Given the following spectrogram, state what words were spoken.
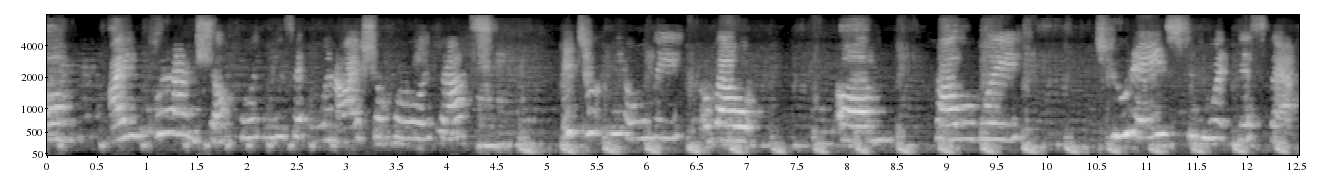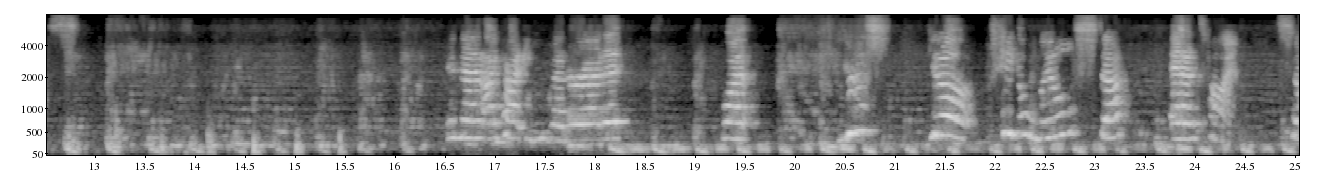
Um I put on shuffling music when I shuffle really fast. It took me only about um probably two days to do it this fast. And then I got even better at it. But you're just gonna take a little step at a time. So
